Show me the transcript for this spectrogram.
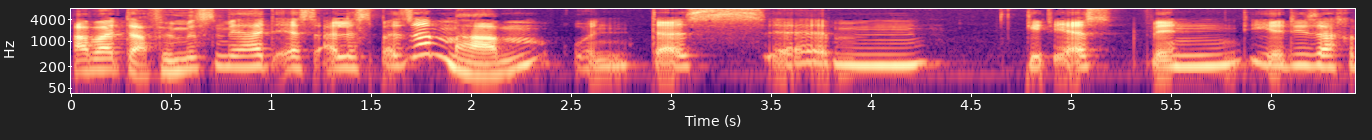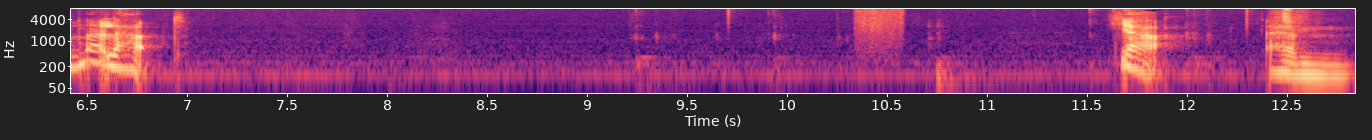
Aber dafür müssen wir halt erst alles beisammen haben. Und das ähm, geht erst, wenn ihr die Sachen alle habt. Ja, ähm,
